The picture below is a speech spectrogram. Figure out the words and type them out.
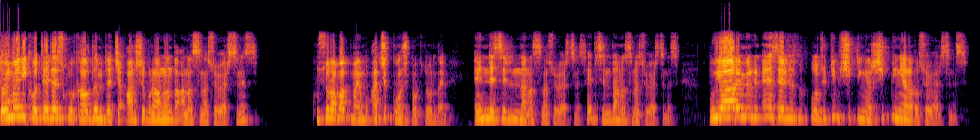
Domenico Tedesco kaldığı müddetçe Archie Brown'un da anasına söversiniz. Kusura bakmayın bu açık konuşmak zorundayım. Ennesir'in de anasına söversiniz. Hepsinin de anasına söversiniz. Bu yarın bir gün en sevdiğiniz futbolcu kim? Şiklinger. Şiklinger'a da söversiniz.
